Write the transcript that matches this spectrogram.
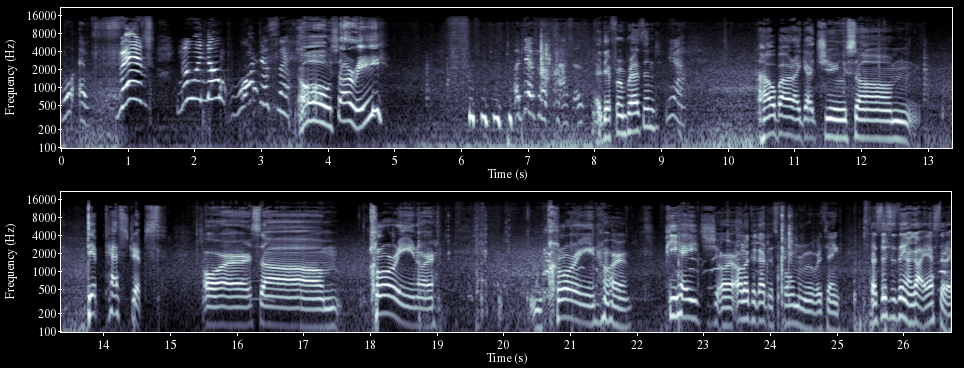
What a fish! No, I don't want a fish. Oh, sorry. A different present. A different present? Yeah. How about I get you some dip test strips or some chlorine or chlorine or pH or oh look I got this foam remover thing. That's this is the thing I got yesterday.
